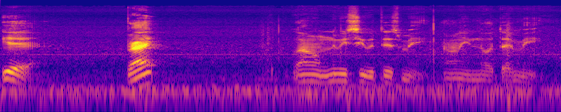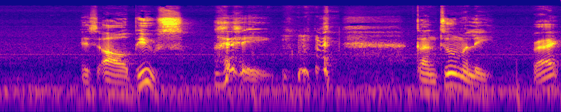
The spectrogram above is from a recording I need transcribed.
Yeah. Right? I don't, let me see what this means. I don't even know what that means. It's all abuse. Hey. Contumely, right?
